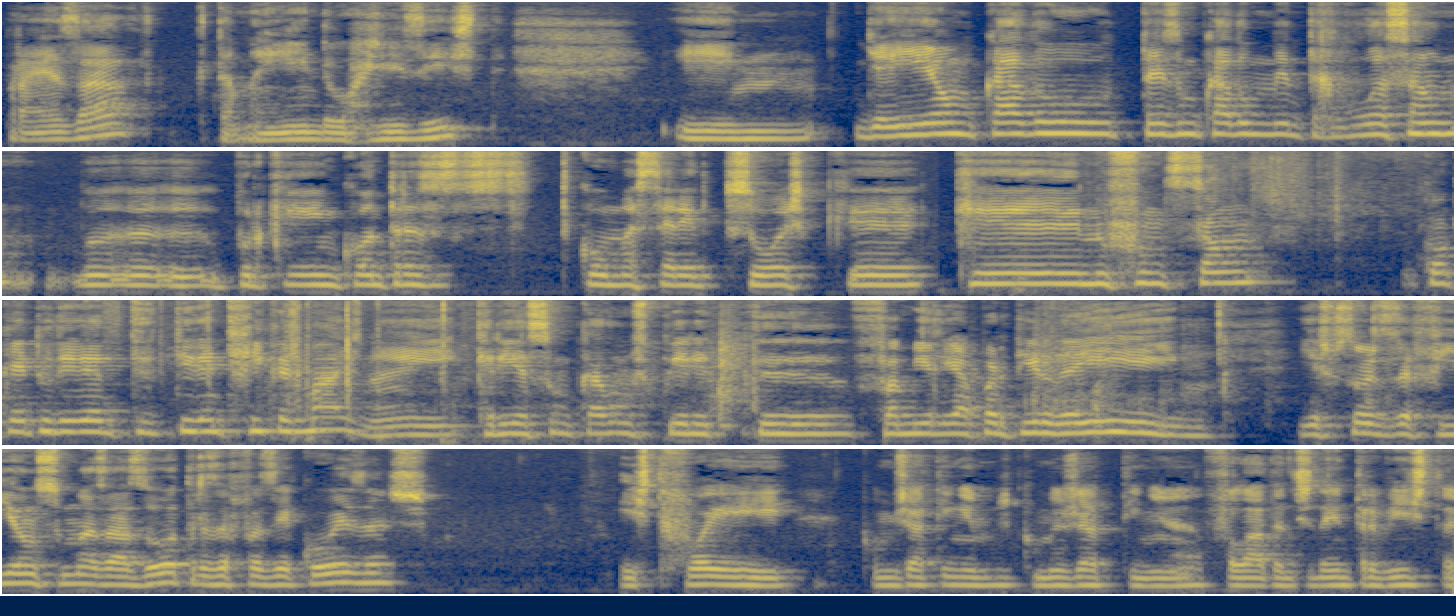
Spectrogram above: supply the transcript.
para a ESAD, que também ainda hoje existe, e, e aí é um bocado, tens um bocado um momento de revelação, porque encontras com uma série de pessoas que, que no fundo são com quem tu te identificas mais, não é? E cria-se um bocado um espírito de família a partir daí e as pessoas desafiam-se umas às outras a fazer coisas. Isto foi, como já tínhamos, como eu já tinha falado antes da entrevista,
